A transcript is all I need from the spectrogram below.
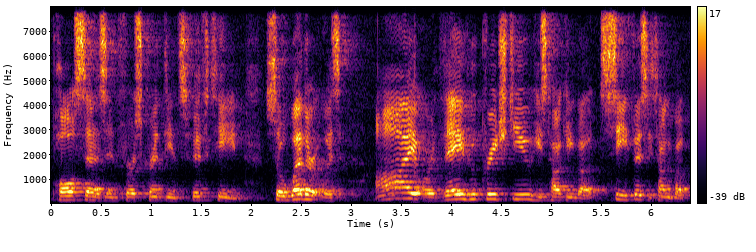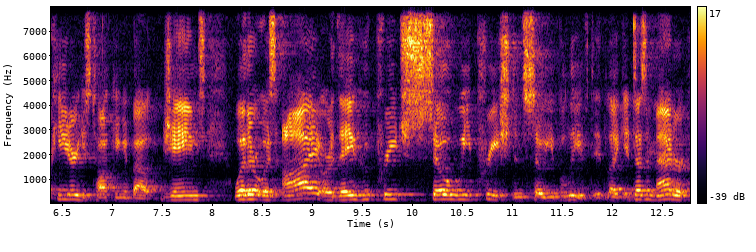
Paul says in 1 Corinthians 15, so whether it was I or they who preached to you, he's talking about Cephas, he's talking about Peter, he's talking about James, whether it was I or they who preached, so we preached and so you believed. It, like it doesn't matter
